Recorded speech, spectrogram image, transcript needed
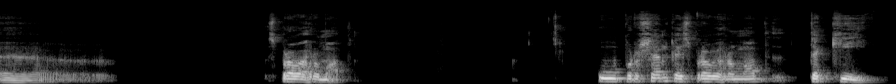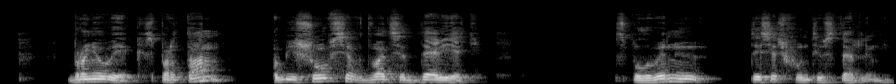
е, справа громад. У Порошенка і справи громад такий броньовик Спартан обійшовся в 29,5 тисяч фунтів стерлінгів.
